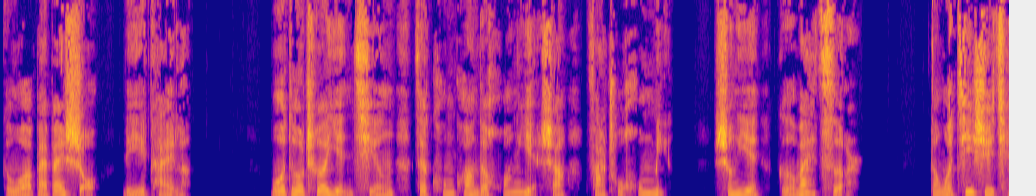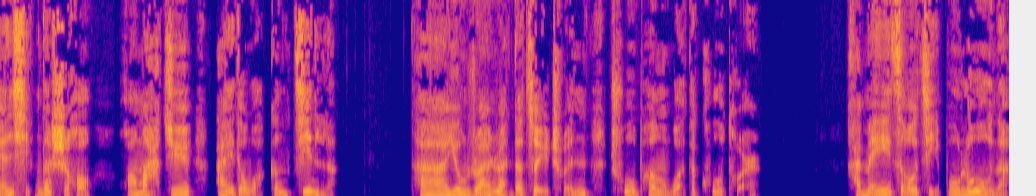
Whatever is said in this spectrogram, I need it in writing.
跟我摆摆手，离开了。摩托车引擎在空旷的荒野上发出轰鸣，声音格外刺耳。当我继续前行的时候，黄马驹挨得我更近了。他用软软的嘴唇触碰我的裤腿儿，还没走几步路呢，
